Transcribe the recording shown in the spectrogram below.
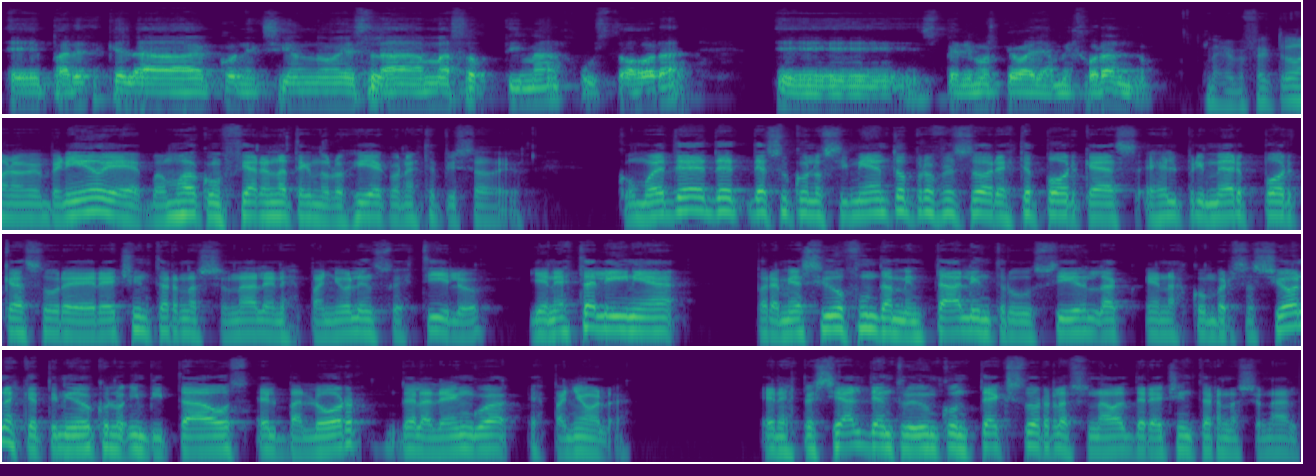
Eh, parece que la conexión no es la más óptima justo ahora. Eh, esperemos que vaya mejorando. Perfecto. Bueno, bienvenido y vamos a confiar en la tecnología con este episodio. Como es de, su conocimiento, profesor, este podcast es el primer podcast sobre derecho internacional en español en su estilo. Y en esta línea, para mí ha sido fundamental introducir en las conversaciones que he tenido con los invitados el valor de la lengua española, en especial dentro de un contexto relacionado al derecho internacional.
